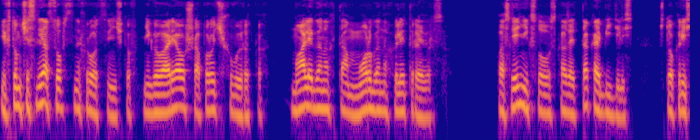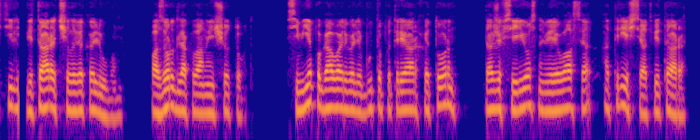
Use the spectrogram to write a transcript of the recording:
И в том числе от собственных родственничков, не говоря уж о прочих выродках. Маллиганах там, Морганах или Треверсах. Последние, к слову сказать, так обиделись, что крестили Витара человеколюбом. Позор для клана еще тот. В семье поговаривали, будто патриарх Эторн даже всерьез намеревался отречься от Витара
